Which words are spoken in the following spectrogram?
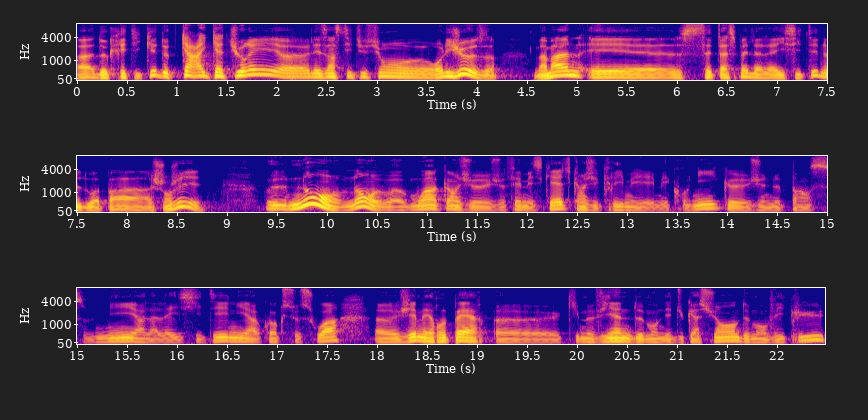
euh, de critiquer, de caricaturer euh, les institutions euh, religieuses. Maman, et euh, cet aspect de la laïcité ne doit pas changer. Euh, non, non. Euh, moi, quand je, fais mes sketchs, quand j'écris mes, chroniques, je ne pense ni à la laïcité, ni à quoi que ce soit. J'ai mes repères qui me viennent de mon éducation, de mon vécu,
